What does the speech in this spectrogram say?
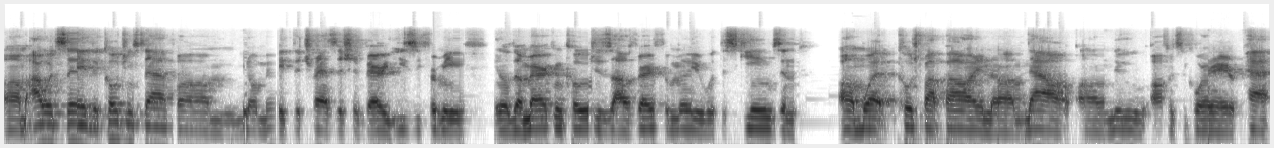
Um, I would say the coaching staff, um, you know, made the transition very easy for me. You know, the American coaches, I was very familiar with the schemes and um, what Coach Papa and um, now um, new offensive coordinator Pat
